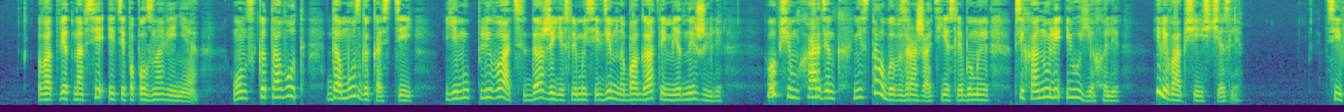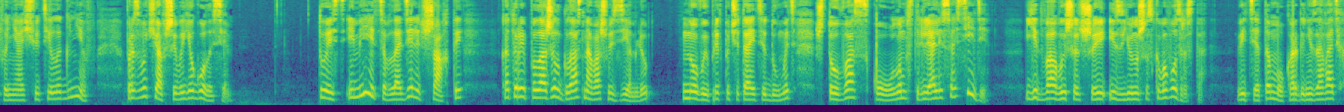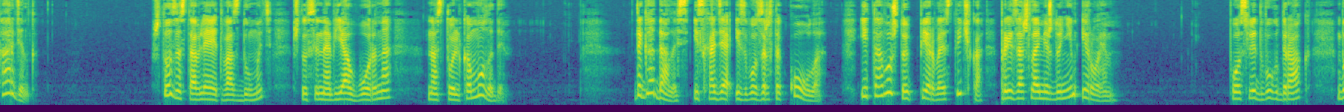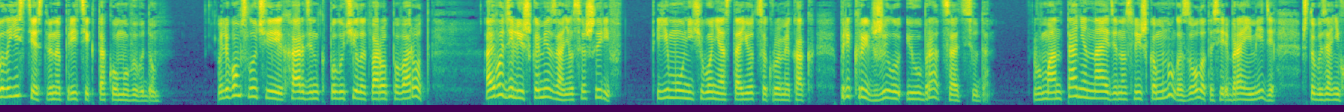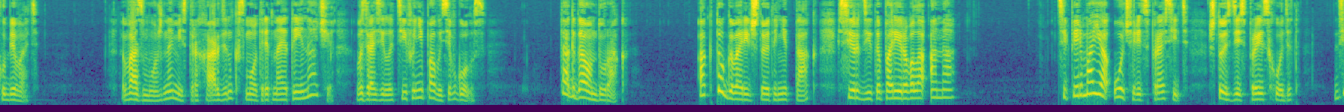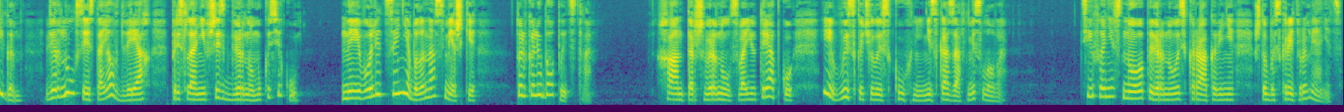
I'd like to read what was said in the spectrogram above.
В ответ на все эти поползновения он скотовод до мозга костей, ему плевать, даже если мы сидим на богатой медной жиле. В общем, Хардинг не стал бы возражать, если бы мы психанули и уехали, или вообще исчезли. Тиффани ощутила гнев, прозвучавший в ее голосе. То есть имеется владелец шахты, который положил глаз на вашу землю, но вы предпочитаете думать, что вас с Коулом стреляли соседи, едва вышедшие из юношеского возраста, ведь это мог организовать Хардинг. Что заставляет вас думать, что сыновья Ворона настолько молоды? Догадалась, исходя из возраста Коула и того, что первая стычка произошла между ним и Роем. После двух драк было естественно прийти к такому выводу. В любом случае, Хардинг получил отворот-поворот, а его делишками занялся шериф. Ему ничего не остается, кроме как прикрыть жилу и убраться отсюда. В Монтане найдено слишком много золота, серебра и меди, чтобы за них убивать. «Возможно, мистер Хардинг смотрит на это иначе», — возразила Тиффани, повысив голос. «Тогда он дурак. «А кто говорит, что это не так?» — сердито парировала она. «Теперь моя очередь спросить, что здесь происходит». Диган вернулся и стоял в дверях, прислонившись к дверному косяку. На его лице не было насмешки, только любопытство. Хантер швырнул свою тряпку и выскочил из кухни, не сказав ни слова. Тиффани снова повернулась к раковине, чтобы скрыть румянец.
